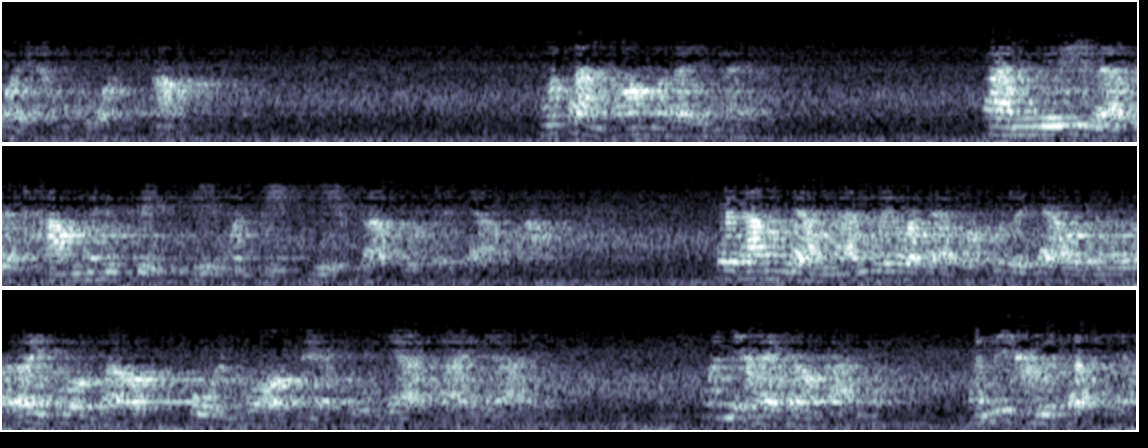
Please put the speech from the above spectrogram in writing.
วัยอันควรอ้าวมันตั้งท้องมาได้ยังไงอันนี้แหละไปทำในสิ่งที่มันผิดที่พระพุทธเจ้าทำไปทำอย่างนั้นไม่ว่าแต่พระพุทธเจ้าเลยพวกเราพูดพ่อแม่ปู่ย่าตายายไม่มีใครต้องการอันนี้คือสัจจะ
